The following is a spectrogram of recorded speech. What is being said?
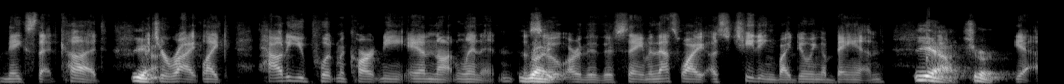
makes that cut. Yeah. But you're right. Like, how do you put McCartney and not Lennon? Right. So are they the same? And that's why us cheating by doing a band Yeah. Sure. yeah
